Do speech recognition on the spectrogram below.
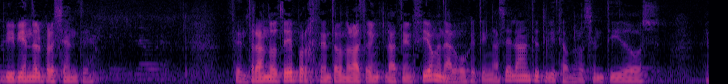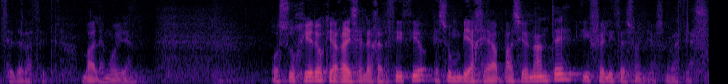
Viviendo el presente. Centrándote, por centrando la, la atención en algo que tengas delante, utilizando los sentidos, etcétera, etcétera. Vale, muy bien. Os sugiero que hagáis el ejercicio. Es un viaje apasionante y felices sueños. Gracias.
